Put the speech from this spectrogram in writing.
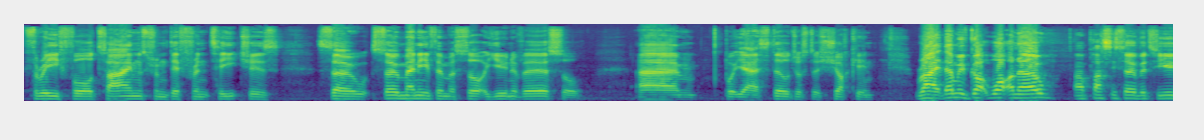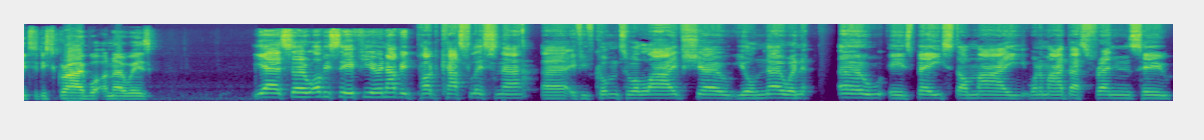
three, four times from different teachers. So so many of them are sort of universal. Um, but yeah, still just as shocking. Right, then we've got what I know. I'll pass this over to you to describe what I know is. Yeah, so obviously, if you're an avid podcast listener, uh, if you've come to a live show, you'll know an O is based on my one of my best friends who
